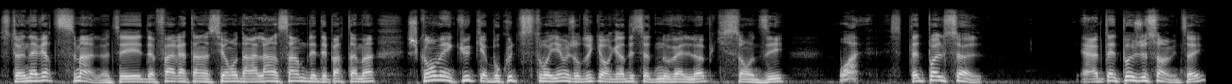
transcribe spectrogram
c'est un avertissement là, de faire attention dans l'ensemble des départements. Je suis convaincu qu'il y a beaucoup de citoyens aujourd'hui qui ont regardé cette nouvelle-là et qui se sont dit, ouais, c'est peut-être pas le seul. Il n'y en a peut-être pas juste un, tu sais.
